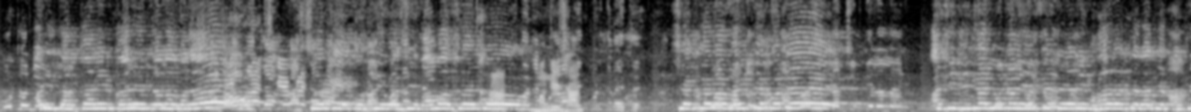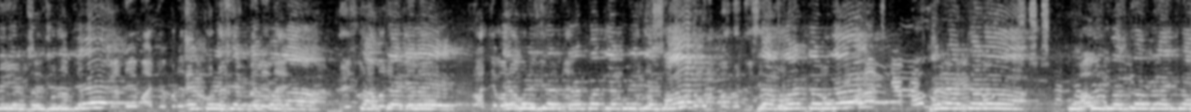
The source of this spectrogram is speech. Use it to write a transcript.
आणि तत्कालीन कार्यक्रमामध्ये स्वर्गीय बाबासाहेब लक्षित केलेलं आहे अशी ठिकाणी होणारी एकत्र महाराष्ट्र राज्य कुस्तीगीर परिषदेचे एकोणीसशे त्रेपन्नला स्थापना केले. एकोणीसशे त्रेपन्न एकोणीसशे साठ या महाराष्ट्रामध्ये खऱ्या अर्थानं कुस्ती दिवस करायचा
